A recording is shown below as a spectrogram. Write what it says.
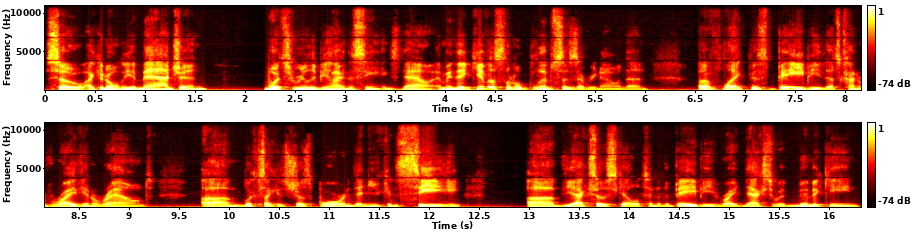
So I can only imagine what's really behind the scenes now. I mean, they give us little glimpses every now and then of like this baby that's kind of writhing around, um, looks like it's just born. Then you can see the exoskeleton of the baby right next to it, mimicking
